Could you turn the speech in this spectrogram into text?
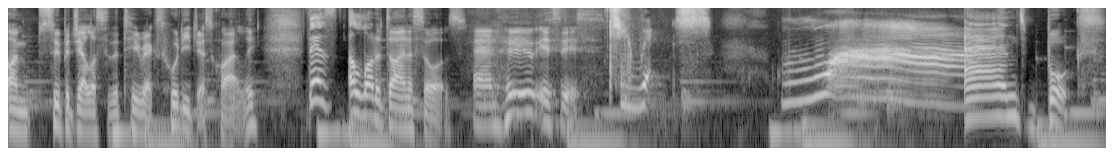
I'm super jealous of the T Rex hoodie just quietly. There's a lot of dinosaurs. And who is this? T Rex. Wow. And books.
